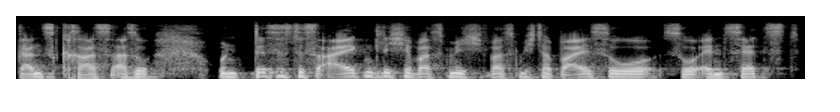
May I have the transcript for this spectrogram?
ganz krass. Also und das ist das Eigentliche, was mich, was mich dabei so so entsetzt.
